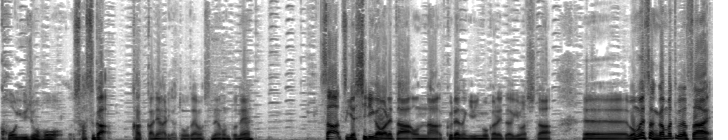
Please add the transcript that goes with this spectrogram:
こういう情報、さすが、閣下ね、ありがとうございますね、ほんとね。さあ、次は尻が割れた女、黒柳りんごからいただきました。えー、桃屋さん頑張ってください。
